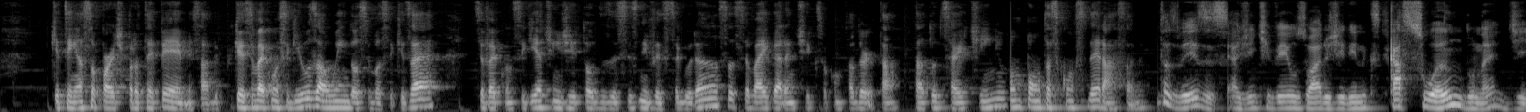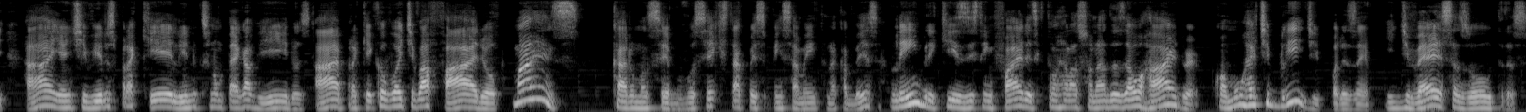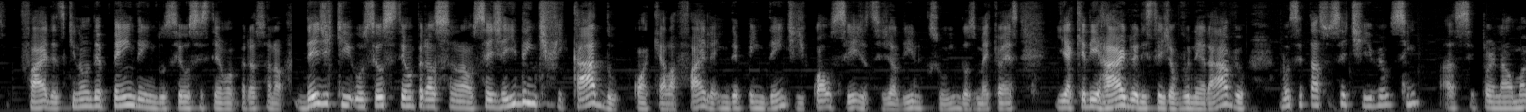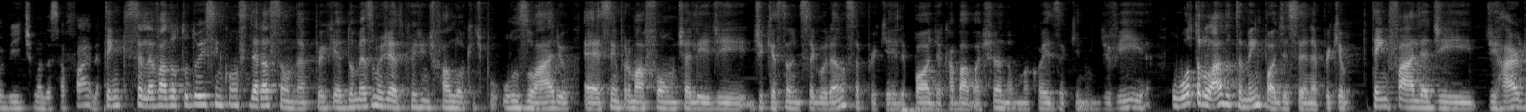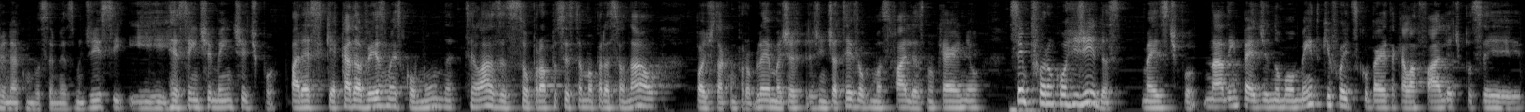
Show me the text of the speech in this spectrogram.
que tenha suporte para o TPM, sabe? Porque você vai conseguir usar o Windows se você quiser, você vai conseguir atingir todos esses níveis de segurança, você vai garantir que seu computador tá, tá tudo certinho. É um ponto a se considerar, sabe? Muitas vezes a gente vê usuários de Linux caçoando, né? De, ah, antivírus para quê? Linux não pega vírus. Ah, para que que eu vou ativar Firewall? Mas caro mancebo, você que está com esse pensamento na cabeça, lembre que existem falhas que estão relacionadas ao hardware, como o Hatbleed, por exemplo, e diversas outras falhas que não dependem do seu sistema operacional. Desde que o seu sistema operacional seja identificado com aquela falha, independente de qual seja, seja Linux, Windows, macOS, e aquele hardware esteja vulnerável, você está suscetível, sim, a se tornar uma vítima dessa falha. Tem que ser levado tudo isso em consideração, né? Porque do mesmo jeito que a gente falou que tipo, o usuário é sempre uma fonte ali de, de questão de segurança, porque ele pode acabar baixando alguma coisa que não devia. O outro lado também pode ser, né? Porque tem falha de, de hardware, né? Como você mesmo disse, e recentemente, tipo, parece que é cada vez mais comum, né? Sei lá, às vezes o seu próprio sistema operacional pode estar com problema, já, a gente já teve algumas falhas no kernel, sempre foram corrigidas, mas, tipo, nada impede no momento que foi descoberta aquela falha, tipo, você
